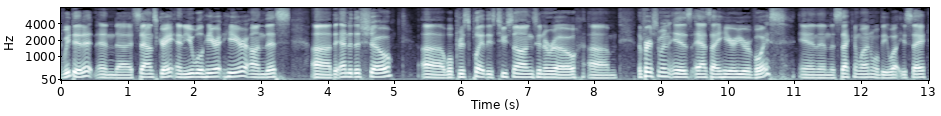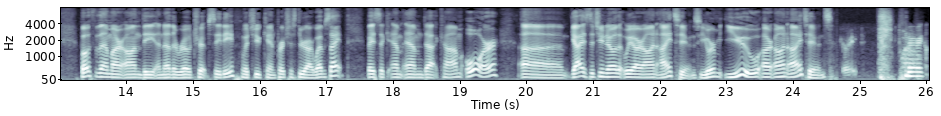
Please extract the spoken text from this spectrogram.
we did it, and uh, it sounds great. And you will hear it here on this uh, the end of this show. Uh, we'll just play these two songs in a row. Um, the first one is "As I Hear Your Voice," and then the second one will be "What You Say." Both of them are on the Another Road Trip CD, which you can purchase through our website, basicmm.com. Or, uh, guys, did you know that we are on iTunes? You're you are on iTunes. Great. Very cool.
